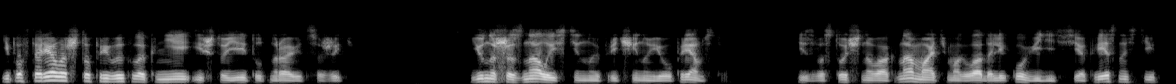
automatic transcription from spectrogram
и повторяла, что привыкла к ней и что ей тут нравится жить. Юноша знал истинную причину ее упрямства. Из восточного окна мать могла далеко видеть все окрестности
